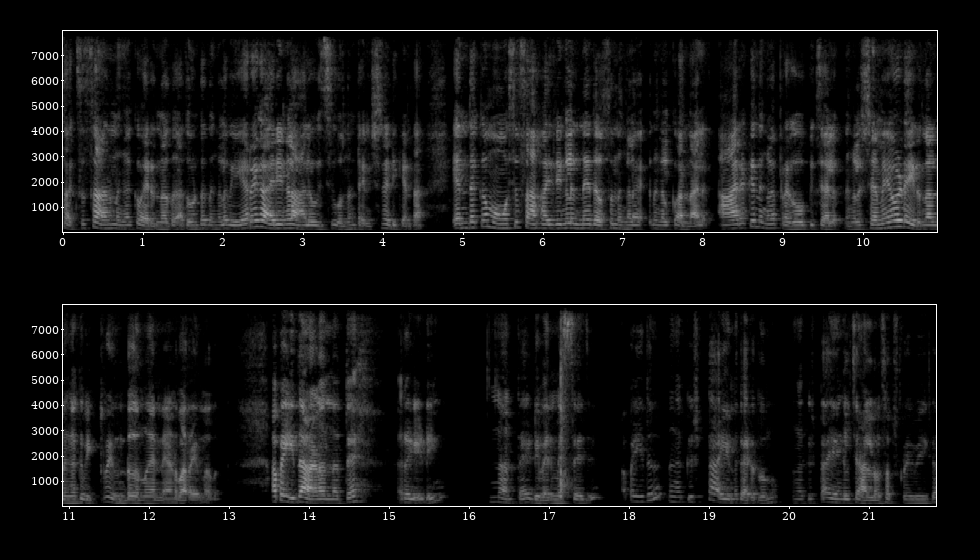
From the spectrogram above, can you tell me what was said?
സക്സസ് ആണ് നിങ്ങൾക്ക് വരുന്നത്. അതുകൊണ്ട് നിങ്ങൾ വേറെ കാര്യങ്ങൾ ആലോചിച്ച് ഒന്നും ടെൻഷൻ അടിക്കേണ്ട. എന്തൊക്കെ മോശ സാഹചര്യങ്ങൾ ഇന്നേ ദിവസം നിങ്ങളെ നിങ്ങൾക്ക് വന്നാലും ആരൊക്കെ നിങ്ങളെ പ്രകോപിപ്പിച്ചാലും നിങ്ങൾ ക്ഷമയോടെ ഇരുന്നാൽ നിങ്ങൾക്ക് വിക്ടറി ഉണ്ട് എന്ന് തന്നെയാണ് പറയുന്നത്. അപ്പോൾ ഇതാണ് ഇന്നത്തെ റീഡിങ് ഇന്നത്തെ ഡിവൈൻ മെസ്സേജ് അപ്പോൾ ഇത് നിങ്ങൾക്ക് ഇഷ്ടമായി എന്ന് കരുതുന്നു. നിങ്ങൾക്ക് ഇഷ്ടമായി എങ്കിൽ ചാനലും സബ്സ്ക്രൈബ് ചെയ്യുക.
